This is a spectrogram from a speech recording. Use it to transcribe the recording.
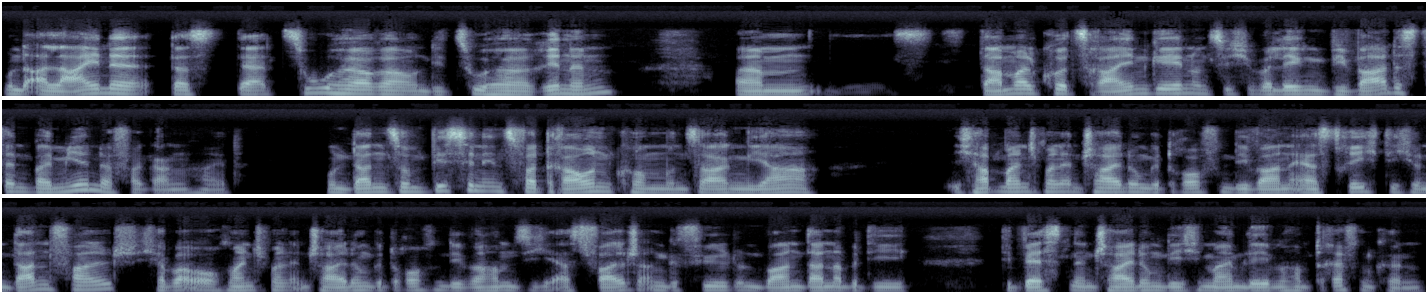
Und alleine, dass der Zuhörer und die Zuhörerinnen ähm, da mal kurz reingehen und sich überlegen, wie war das denn bei mir in der Vergangenheit? Und dann so ein bisschen ins Vertrauen kommen und sagen, ja, ich habe manchmal Entscheidungen getroffen, die waren erst richtig und dann falsch. Ich habe aber auch manchmal Entscheidungen getroffen, die haben sich erst falsch angefühlt und waren dann aber die, die besten Entscheidungen, die ich in meinem Leben habe treffen können.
